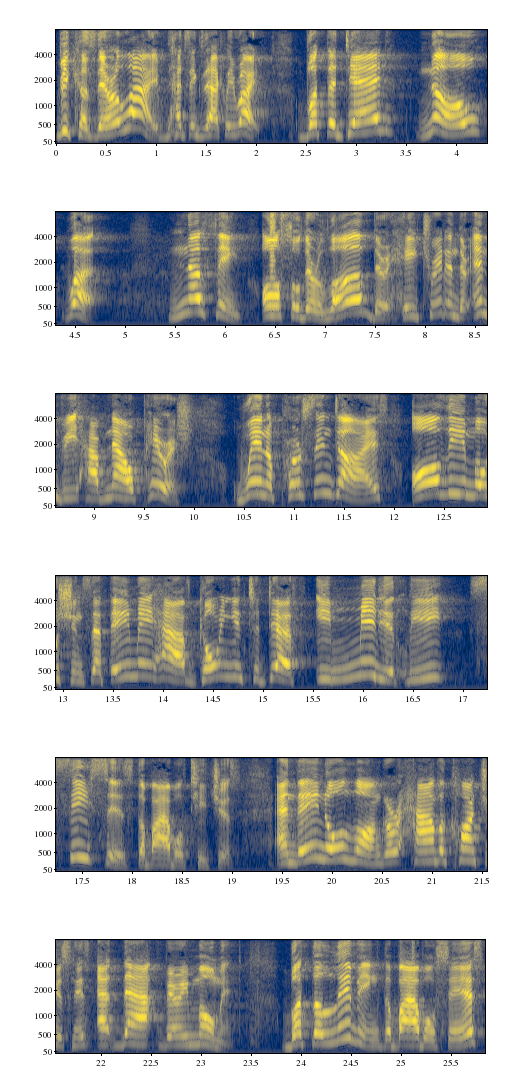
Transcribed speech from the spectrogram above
Because they're alive. That's exactly right. But the dead know what? Nothing. Also, their love, their hatred, and their envy have now perished. When a person dies, all the emotions that they may have going into death immediately ceases, the Bible teaches and they no longer have a consciousness at that very moment. But the living, the Bible says,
